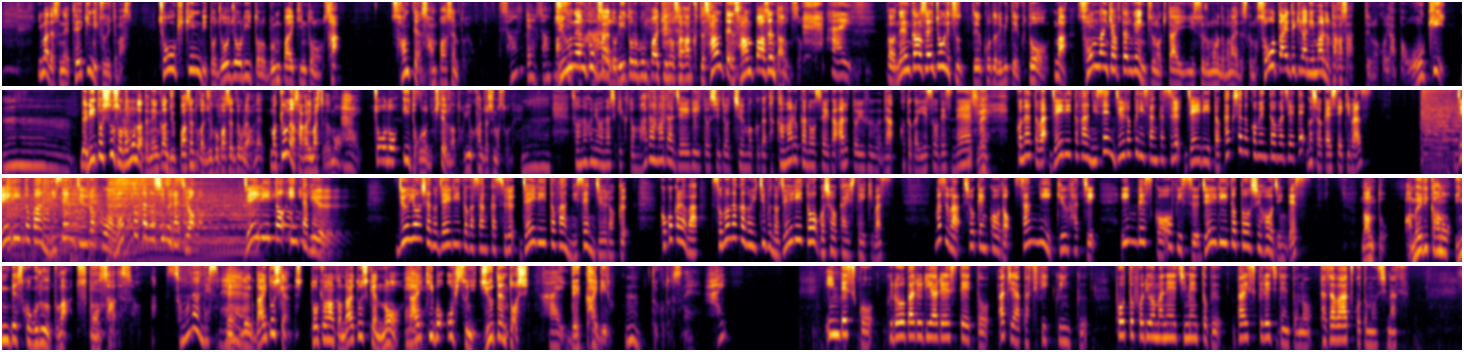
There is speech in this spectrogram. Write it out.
今ですね低金利続いてます。長期金利と上場リートの分配金との差。3.3%よ。3.3% 10年国債とリートの分配金の差額って3.3%あるんですよ。はいだから年間成長率っていうことで見ていくとまあそんなにキャピタルゲインっていうのを期待するものでもないですけども相対的な利回りの高さっていうのはこれやっぱ大きいでリート指数そのものだって年間10%か15%ぐらいはね、まあ、去年は下がりましたけども、はい、ちょうどいいところに来てるなという感じはしますよね。そんなふうにお話聞くとまだまだ J リート市場注目が高まる可能性があるというふうなことが言えそうですね。ですね。この後は J リートファン2016に参加する J リート各社のコメントを交えてご紹介していきます。J リートファン2016をもっと楽しむラジオ。J リートインタビュー。14社の J リートが参加する J リートファン2016ここからはその中の一部の J リートをご紹介していきます。まずは証券コード3298インベスコオフィス J リート投資法人です。なんとアメリカのインベスコグループがスポンサーですそうなんですね。で大都市圏東京なんかの大都市圏の大規模オフィスに重点投資、えー、はい、でっかいビル、うん、ということですね。はいインベスコグローバルリアルエステートアジアパシフィックインクポートフォリオマネージメント部バイスプレジデントの田沢敦子と申します。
